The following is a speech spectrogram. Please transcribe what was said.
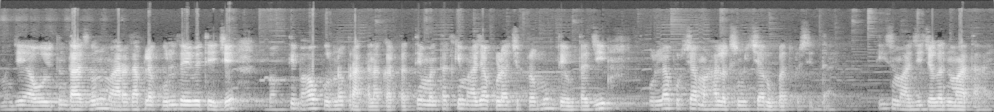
म्हणजे या ओळीतून दासगणू महाराज आपल्या कुलदेवतेचे भक्तिभाव पूर्ण प्रार्थना करतात. ते म्हणतात की माझ्या कुळाची प्रमुख देवता जी कोल्हापूरच्या महालक्ष्मीच्या रूपात प्रसिद्ध आहे. तीच माझी जगन्माता आहे.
